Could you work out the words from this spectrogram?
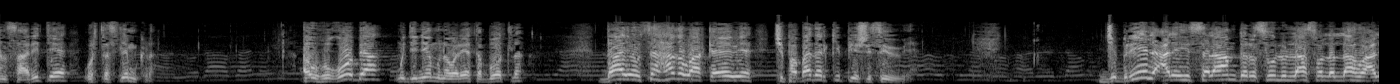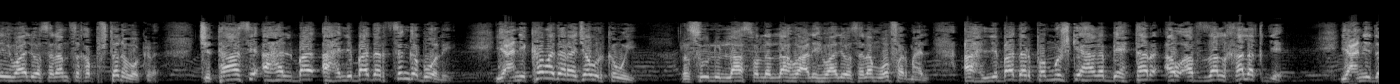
انصاري تې ور تسلیم کړه او هغو بیا مدینې منورې ته بوتله دا یو څه هغه واقعې وې چې په بدر کې پیښې شوې وې جبريل عليه السلام د رسول الله صلی الله علیه و علیه وسلم څخه پوښتنه وکړه چې تاسو اهل با اهل بدر څنګه بولی یعنی کومه درجه ورکوي رسول الله صلی الله علیه و علیه وسلم و فرمایل اهل بدر په موږ کې هغه بهتر او افضل خلق دي یعنی د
